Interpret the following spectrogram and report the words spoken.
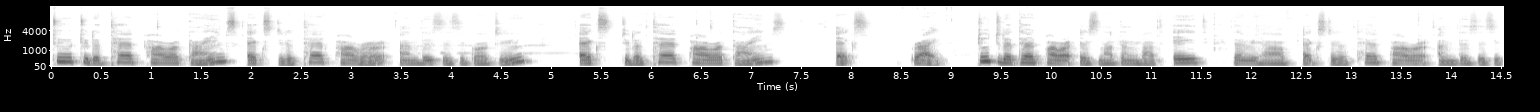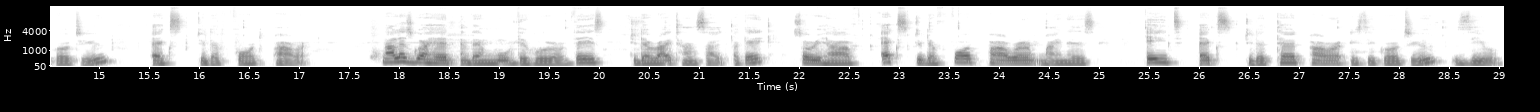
2 to the third power times x to the third power, and this is equal to x to the third power times x. Right, 2 to the third power is nothing but 8. Then we have x to the third power, and this is equal to x to the fourth power. Now let's go ahead and then move the whole of this to the right hand side, okay? So we have x to the fourth power minus 8x to the third power is equal to 0.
